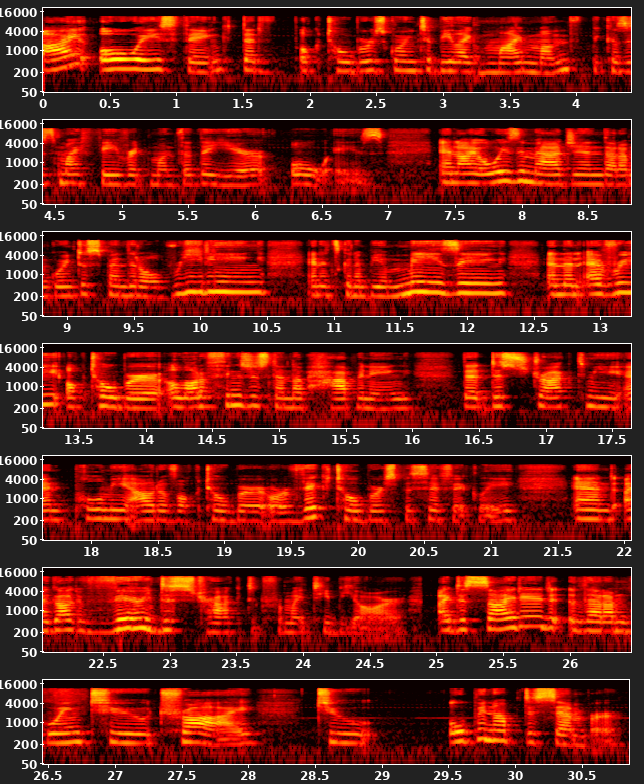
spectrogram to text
I always think that October is going to be like my month because it's my favorite month of the year always. And I always imagine that I'm going to spend it all reading and it's going to be amazing. And then every October a lot of things just end up happening that distract me and pull me out of October or Victober specifically. And I got very distracted from my TBR. I decided that I'm going to try to open up December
